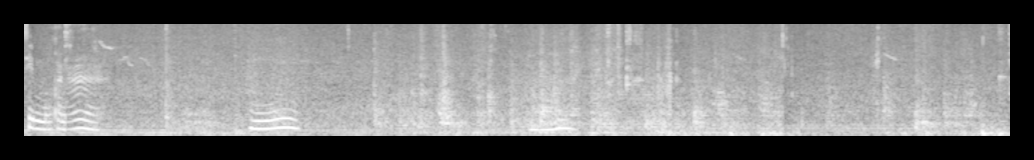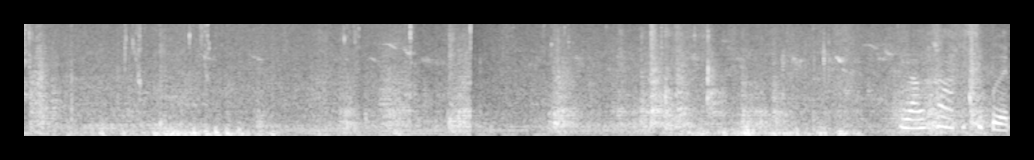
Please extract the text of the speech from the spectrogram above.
ซิมมันกันนะอืม ล้างค่ะสิเปิด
